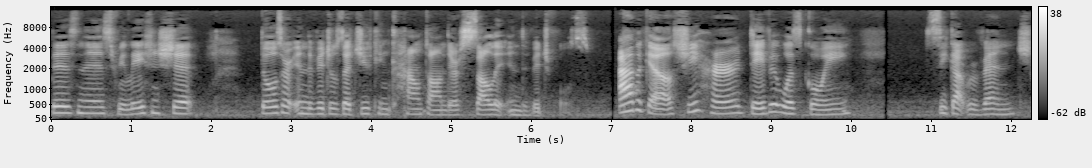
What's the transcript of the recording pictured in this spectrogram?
business, relationship, those are individuals that you can count on. They're solid individuals. Abigail, she heard David was going seek out revenge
